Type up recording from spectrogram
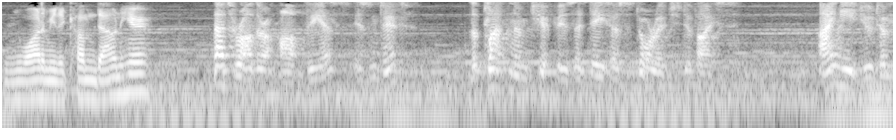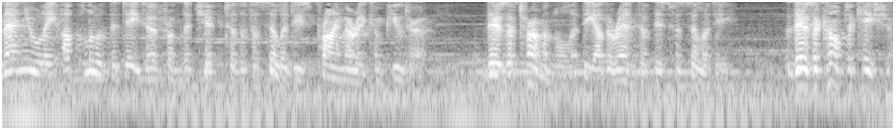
You wanted me to come down here? That's rather obvious, isn't it? The Platinum chip is a data storage device. I need you to manually upload the data from the chip to the facility's primary computer. There's a terminal at the other end of this facility. There's a complication.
